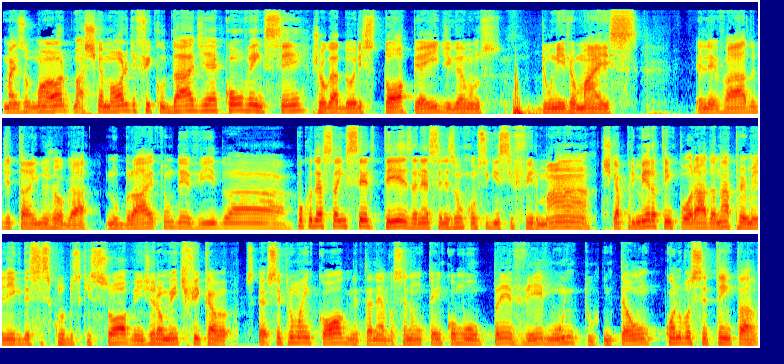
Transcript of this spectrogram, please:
Mas o maior, acho que a maior dificuldade é convencer jogadores top aí, digamos, de um nível mais elevado de estar indo jogar no Brighton devido a um pouco dessa incerteza, né? Se eles vão conseguir se firmar. Acho que a primeira temporada na Premier League desses clubes que sobem geralmente fica é sempre uma incógnita, né? Você não tem como prever muito. Então, quando você tenta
